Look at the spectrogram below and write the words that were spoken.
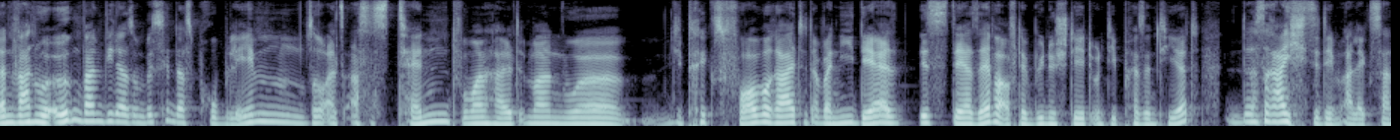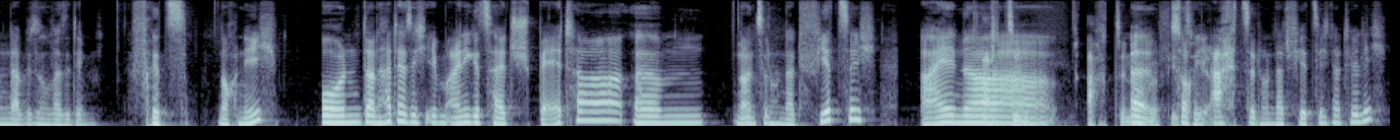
Dann war nur irgendwann wieder so ein bisschen das Problem, so als Assistent, wo man halt immer nur die Tricks vorbereitet, aber nie der ist, der selber auf der Bühne steht und die präsentiert. Das reichte dem Alexander bzw. dem Fritz noch nicht. Und dann hat er sich eben einige Zeit später, ähm, 1940, einer 18. 1840, äh, sorry, ja. 1840 natürlich,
